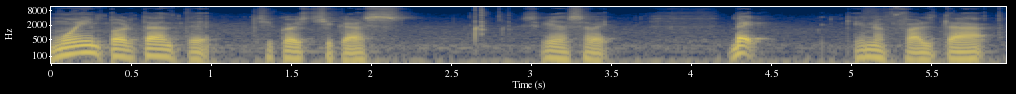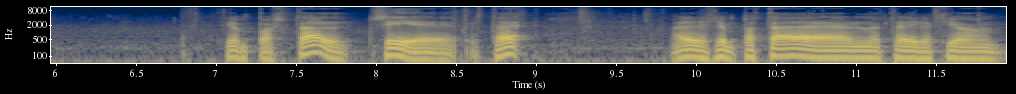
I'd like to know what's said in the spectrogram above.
muy importante, chicos y chicas. Así que ya sabéis. Ve, ¿qué nos falta? Dirección postal. Sí, eh, esta es. Vale, dirección postal es nuestra dirección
